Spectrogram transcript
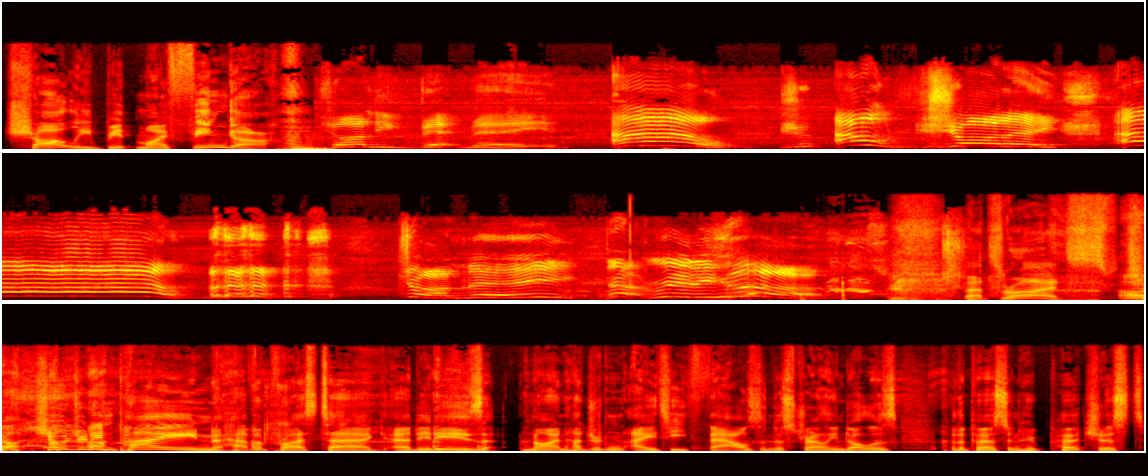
Charlie bit my finger. Charlie bit me. Ow! Ow, Charlie! Ow! Charlie! That really hurt! That's right. Ch- children in pain have a price tag, and it is 980,000 Australian dollars for the person who purchased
